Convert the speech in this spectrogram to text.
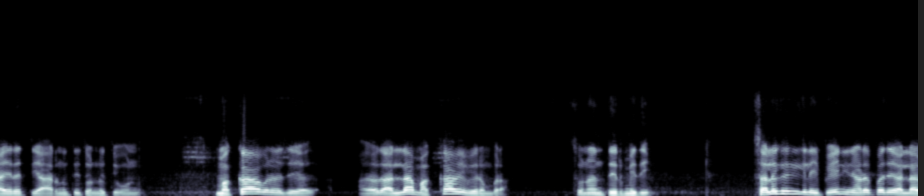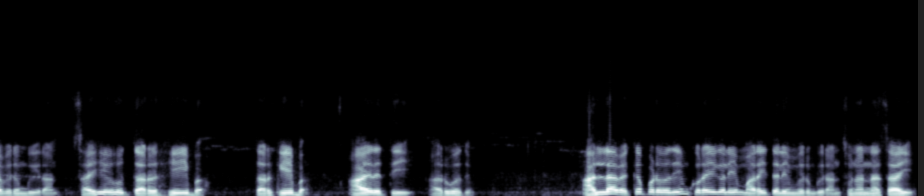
ஆயிரத்தி அறுநூற்றி தொண்ணூற்றி ஒன்று மக்காவினது அதாவது அல்லாஹ் மக்காவை விரும்புகிறான். சுனன் திருமிதி. சலுகைகளை பேணி நடப்பதை அல்லாஹ் விரும்புகிறான். சஹிஹு தர்ஹீப தர்கீப ஆயிரத்தி அறுபது. அல்லாஹ் வெக்கப்படுவதையும் குறைகளையும் மறைத்தலையும் விரும்புகிறான். சுனன் நசாயி.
